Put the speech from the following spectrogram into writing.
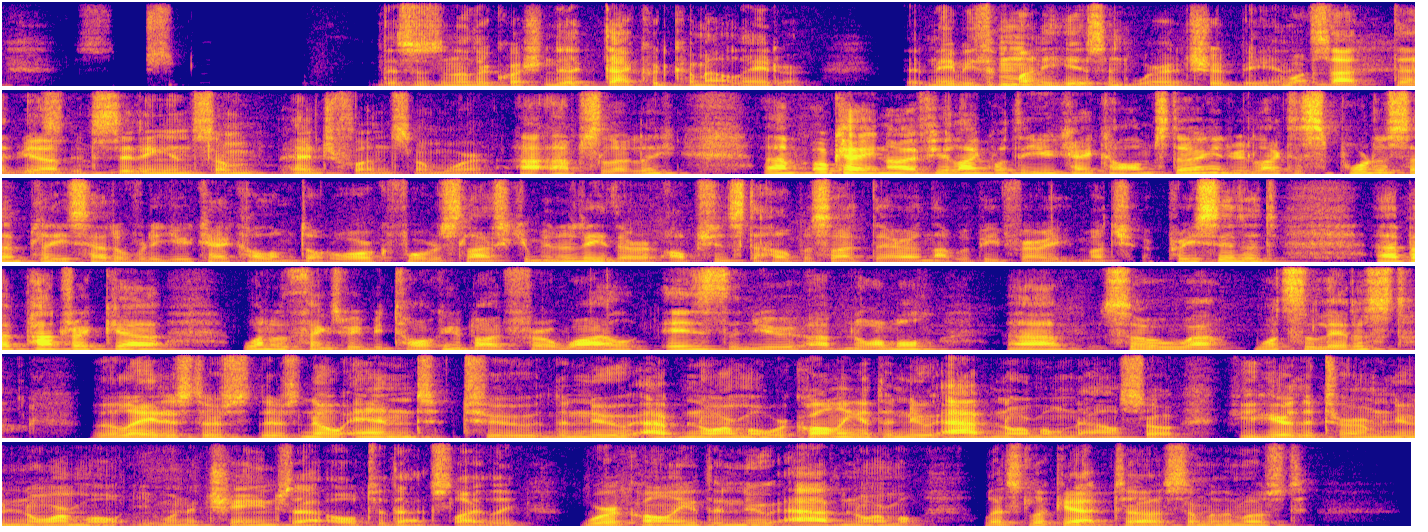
this is another question that that could come out later. That maybe the money isn't where it should be, and Wha- it's, That, that yeah, it's, it's sitting in some hedge fund somewhere. a- absolutely. Um, okay, now if you like what the UK column's doing and you'd like to support us, then please head over to ukcolumn.org forward slash community. There are options to help us out there, and that would be very much appreciated. Uh, but Patrick, uh, one of the things we've been talking about for a while is the new abnormal. Uh, so, uh, what's the latest? The latest. There's there's no end to the new abnormal. We're calling it the new abnormal now. So if you hear the term new normal, you want to change that, alter that slightly. We're calling it the new abnormal. Let's look at uh, some of the most.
